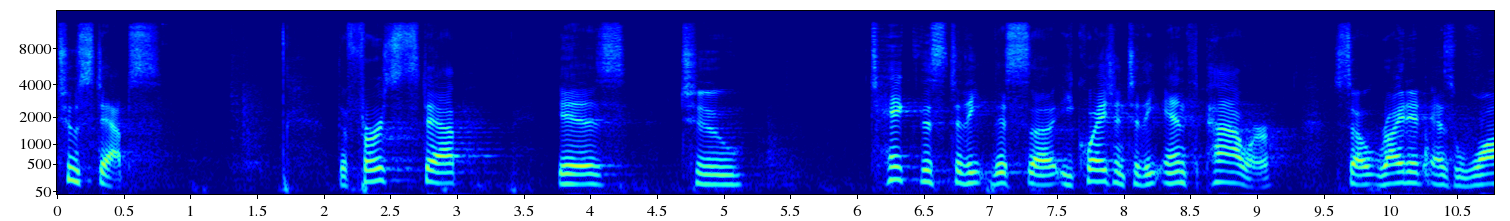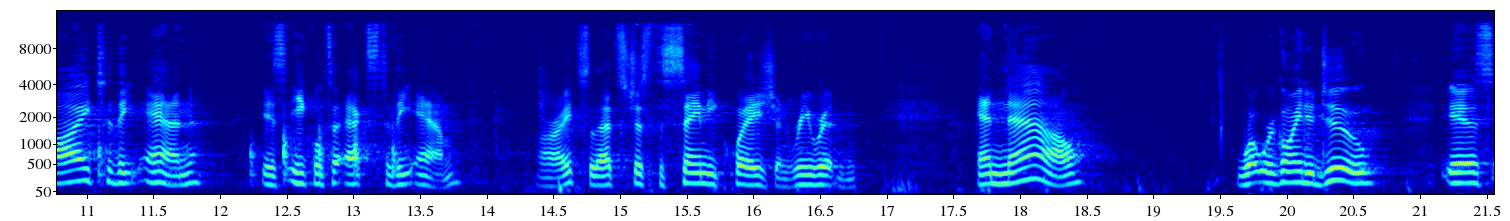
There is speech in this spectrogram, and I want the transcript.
two steps. The first step is to take this, to the, this uh, equation to the nth power. So write it as y to the n is equal to x to the m. All right, so that's just the same equation rewritten. And now what we're going to do is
